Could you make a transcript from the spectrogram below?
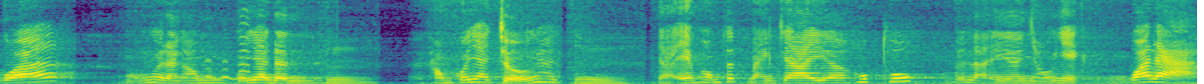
quá. Mỗi người đàn ông của gia đình ừ. không có gia trưởng. Ừ. Dạ em không thích bạn trai ờ, hút thuốc với lại ờ, nhậu nhẹt quá đà.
